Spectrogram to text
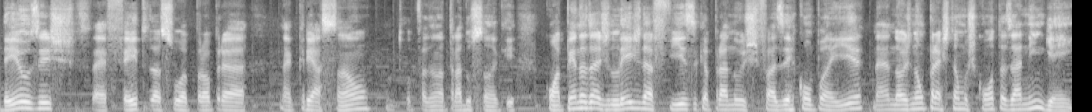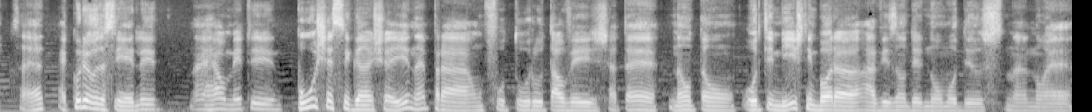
Deuses é, feitos da sua própria né, criação, estou fazendo a tradução aqui, com apenas as leis da física para nos fazer companhia, né, nós não prestamos contas a ninguém, certo? É curioso, assim, ele né, realmente puxa esse gancho aí, né, para um futuro talvez até não tão otimista, embora a visão dele no Homo Deus né, não é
